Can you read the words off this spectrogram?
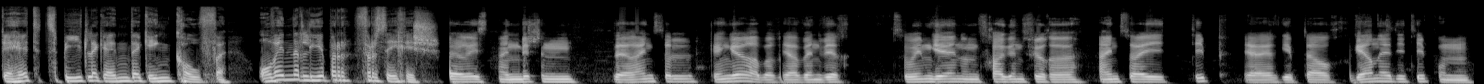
dann hat die Speed-Legende ging geholfen. Auch wenn er lieber für sich ist. Er ist ein bisschen der Einzelgänger, aber ja, wenn wir zu ihm gehen und fragen für äh, ein, zwei Tipps. Ja, er gibt auch gerne die Tipps und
